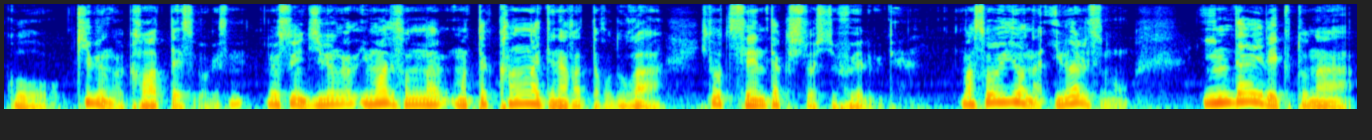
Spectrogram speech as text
こう、気分が変わったりするわけですね。要するに自分が今までそんな全く考えてなかったことが、一つ選択肢として増えるみたいな。まあそういうような、いわゆるその、インダイレクトな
